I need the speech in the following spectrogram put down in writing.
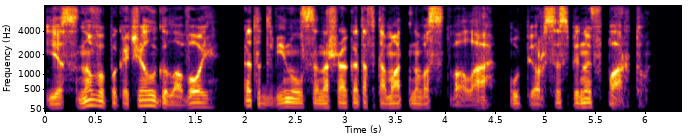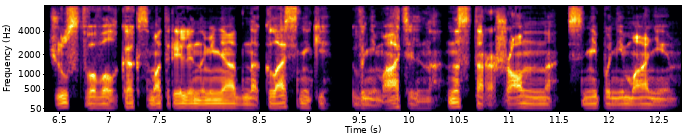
Я снова покачал головой, отодвинулся на шаг от автоматного ствола, уперся спиной в парту. Чувствовал, как смотрели на меня одноклассники, внимательно, настороженно, с непониманием.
